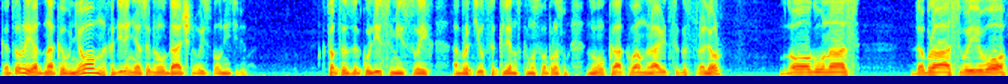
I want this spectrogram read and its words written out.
которые, однако, в нем находили не особенно удачного исполнителя. Кто-то за кулисами из своих обратился к Ленскому с вопросом. «Ну, как вам нравится гастролер?» «Много у нас добра своего»,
